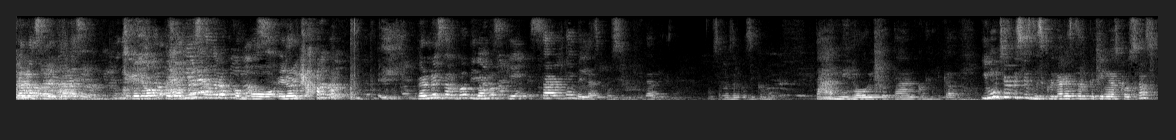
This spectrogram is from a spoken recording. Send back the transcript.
Yo lo sé, yo lo sé. Pero, pero no es algo como heroico. Pero no es algo, digamos, que salga de las posibilidades. ¿no? O sea, no es algo así como tan heroico, tan complicado. Y muchas veces descuidar estas pequeñas cosas,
